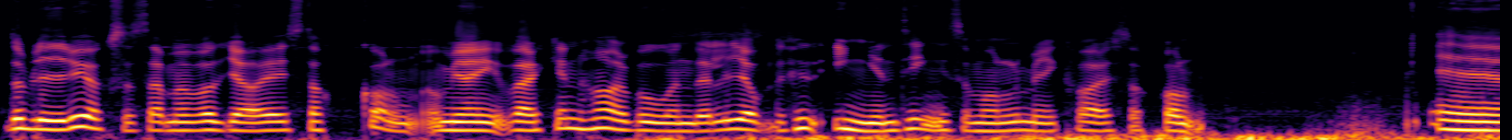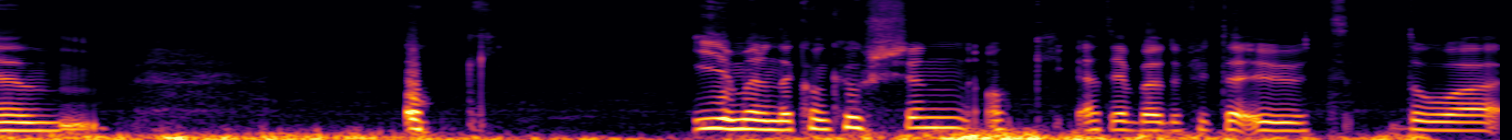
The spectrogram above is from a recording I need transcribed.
då blir det ju också så här, men vad gör jag i Stockholm? Om jag varken har boende eller jobb, det finns ingenting som håller mig kvar i Stockholm. Um, och i och med den där konkursen och att jag behövde flytta ut, då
